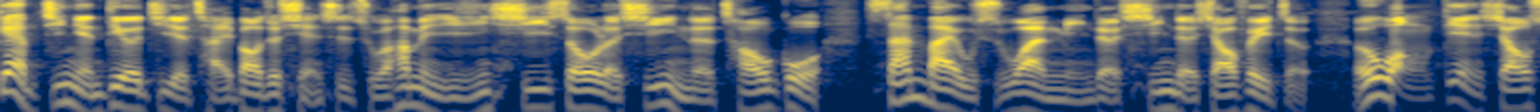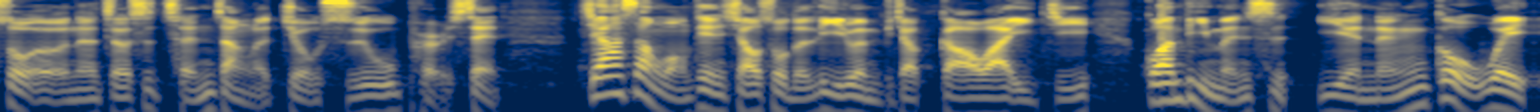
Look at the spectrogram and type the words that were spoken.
Gap 今年第二季的财报就显示出，他们已经吸收了、吸引了超过三百五十万名的新的消费者，而网店销售额呢，则是成长了九十五 percent。加上网店销售的利润比较高啊，以及关闭门市也能够为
